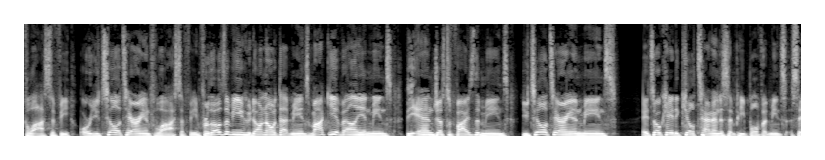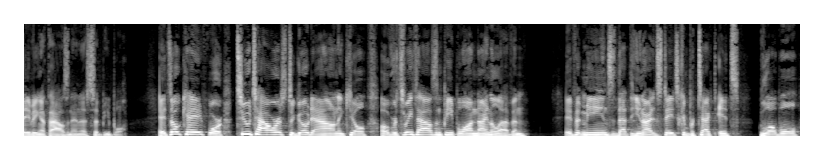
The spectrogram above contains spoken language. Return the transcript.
philosophy or utilitarian philosophy. And for those of you who don't know what that means, Machiavellian means the end justifies the means, utilitarian means it's okay to kill 10 innocent people if it means saving a 1,000 innocent people. It's okay for two towers to go down and kill over 3,000 people on 9 11 if it means that the United States can protect its global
